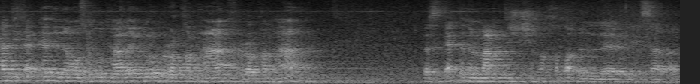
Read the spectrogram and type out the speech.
حد يتأكد إنه مضبوط هذا؟ يضرب الرقم هذا في الرقم هذا بس تأكد إنه ما عملتش شيء خطأ بال- بالحسابات.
